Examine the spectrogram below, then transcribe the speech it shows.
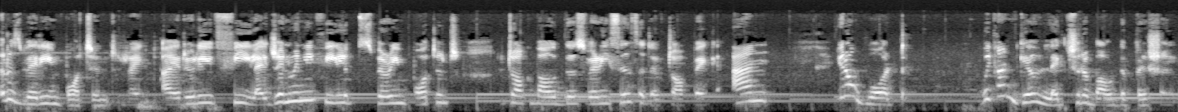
it is very important right? I really feel i genuinely feel it's very important to talk about this very sensitive topic. And you know what? We can't give lecture about depression.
